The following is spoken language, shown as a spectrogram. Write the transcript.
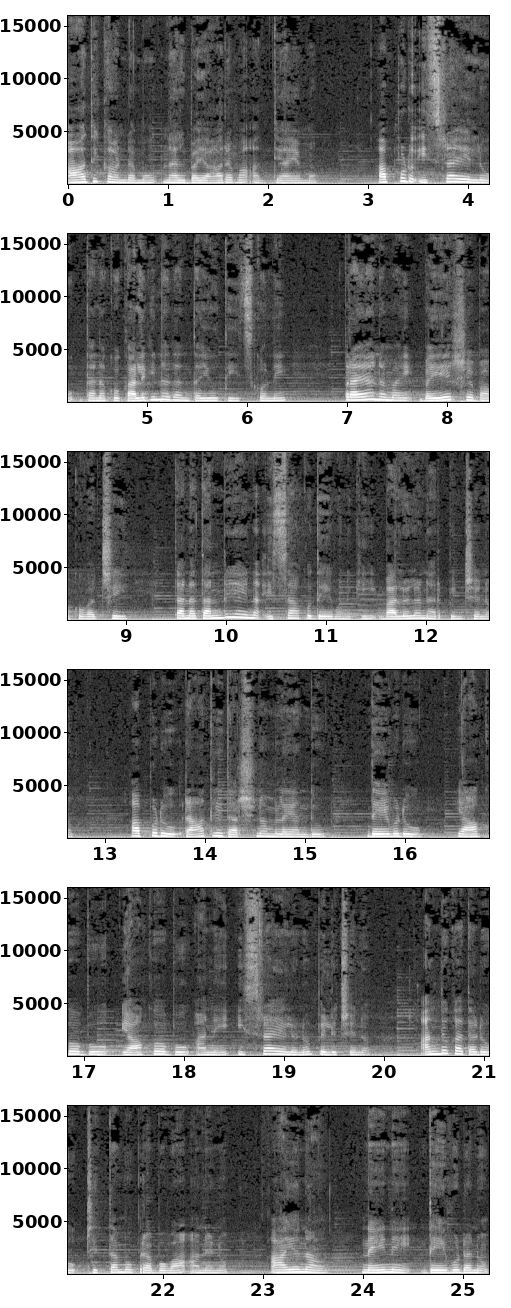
ఆదికాండము నలభై ఆరవ అధ్యాయము. అప్పుడు ఇస్రాయేలు తనకు కలిగినదంతయు తీసుకొని ప్రయాణమై బెయేర్షెబాకు వచ్చి తన తండ్రి అయిన ఇస్సాకు దేవునికి బలులనర్పించెను. అప్పుడు రాత్రి దర్శనములయందు దేవుడు యాకోబు యాకోబు అని ఇస్రాయేలును పిలిచెను. అందుకతడు చిత్తము ప్రభువా అనెను. ఆయన నేనే దేవుడను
